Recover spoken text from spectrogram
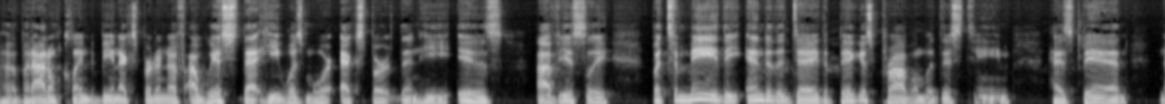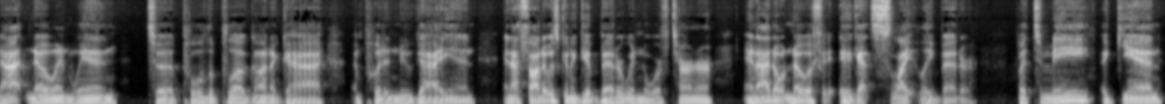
uh, but I don't claim to be an expert enough. I wish that he was more expert than he is obviously. But to me, the end of the day, the biggest problem with this team has been not knowing when to pull the plug on a guy and put a new guy in. And I thought it was going to get better with Norv Turner. And I don't know if it, it got slightly better. But to me, again,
